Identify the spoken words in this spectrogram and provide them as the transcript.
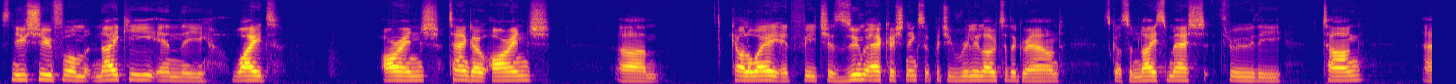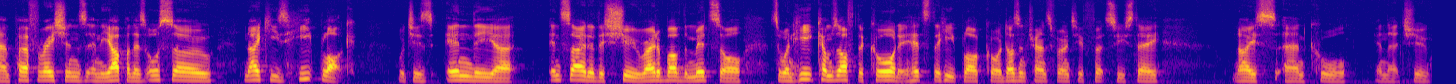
This new shoe from Nike in the white orange, Tango orange um, colorway. It features zoom air cushioning, so it puts you really low to the ground. It's got some nice mesh through the tongue and perforations in the upper. There's also Nike's heat block, which is in the uh, inside of the shoe, right above the midsole. So when heat comes off the cord, it hits the heat block cord, doesn't transfer into your foot, so you stay nice and cool in that shoe.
